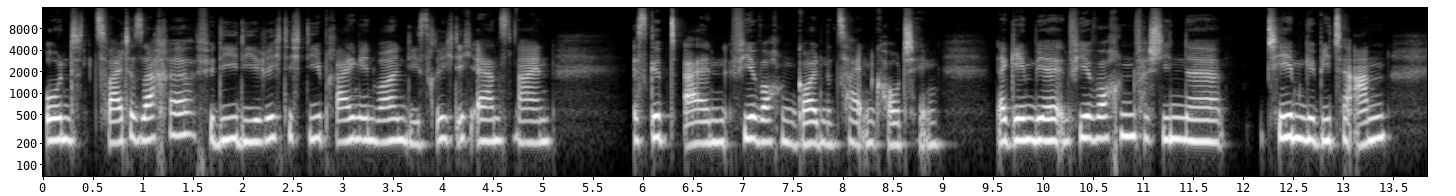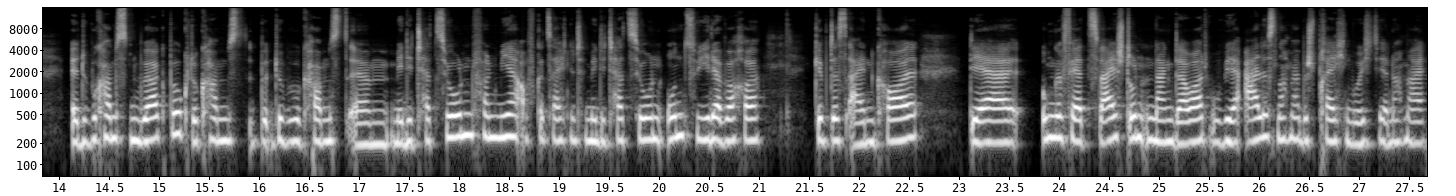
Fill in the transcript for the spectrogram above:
Und zweite Sache, für die, die richtig deep reingehen wollen, die es richtig ernst meinen, es gibt ein vier Wochen goldene Zeiten Coaching. Da gehen wir in vier Wochen verschiedene Themengebiete an, äh, du bekommst ein Workbook, du, kommst, du bekommst ähm, Meditationen von mir, aufgezeichnete Meditationen und zu jeder Woche gibt es einen Call, der ungefähr zwei Stunden lang dauert, wo wir alles nochmal besprechen, wo ich dir nochmal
